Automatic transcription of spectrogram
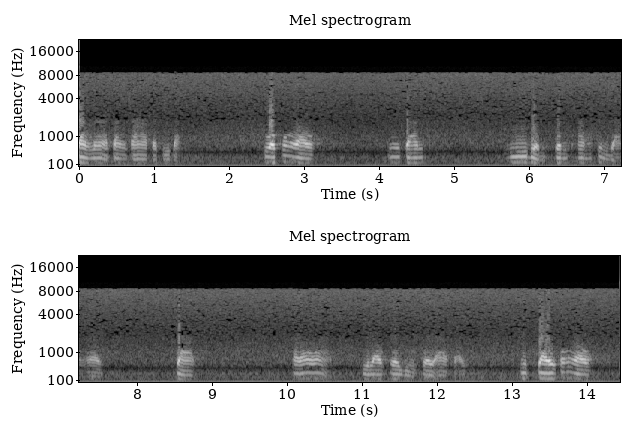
ตั้งหน้าตั้งตาปฏิบัติ ตัวของเรา มีการดีเด่นเป็นธรรม ขึ้นอย่างไรจากคารวะที่เราเคยอยู่เคยอาศัยจิตใจของเราเค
